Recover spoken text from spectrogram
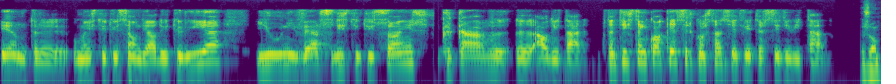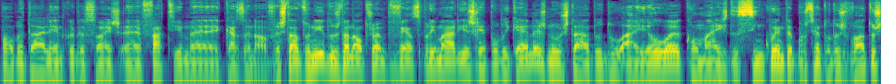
entre uma instituição de auditoria e o universo de instituições que cabe uh, auditar. Portanto, isto em qualquer circunstância devia ter sido evitado. João Paulo Batalha, em declarações a Fátima Casanova. Estados Unidos, Donald Trump vence primárias republicanas no estado do Iowa, com mais de 50% dos votos.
